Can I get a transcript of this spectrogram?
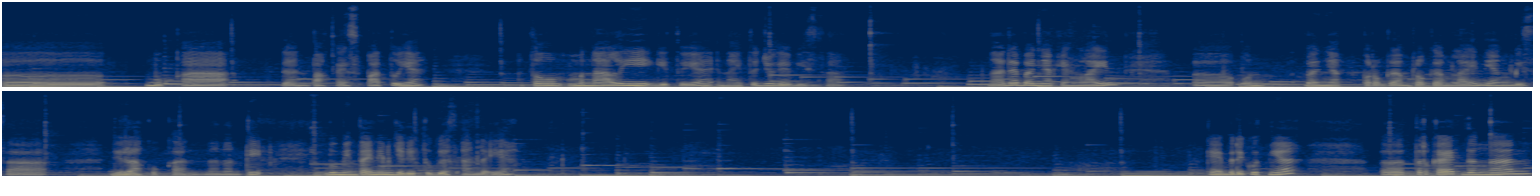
uh, buka dan pakai sepatu ya atau menali gitu ya. Nah itu juga bisa. Nah ada banyak yang lain uh, banyak program-program lain yang bisa dilakukan. Nah nanti ibu minta ini menjadi tugas anda ya. Oke, berikutnya terkait dengan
